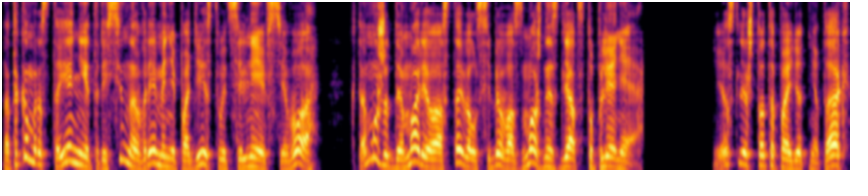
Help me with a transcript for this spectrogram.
На таком расстоянии трясина времени подействует сильнее всего, к тому же Демарио оставил себе возможность для отступления. Если что-то пойдет не так,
